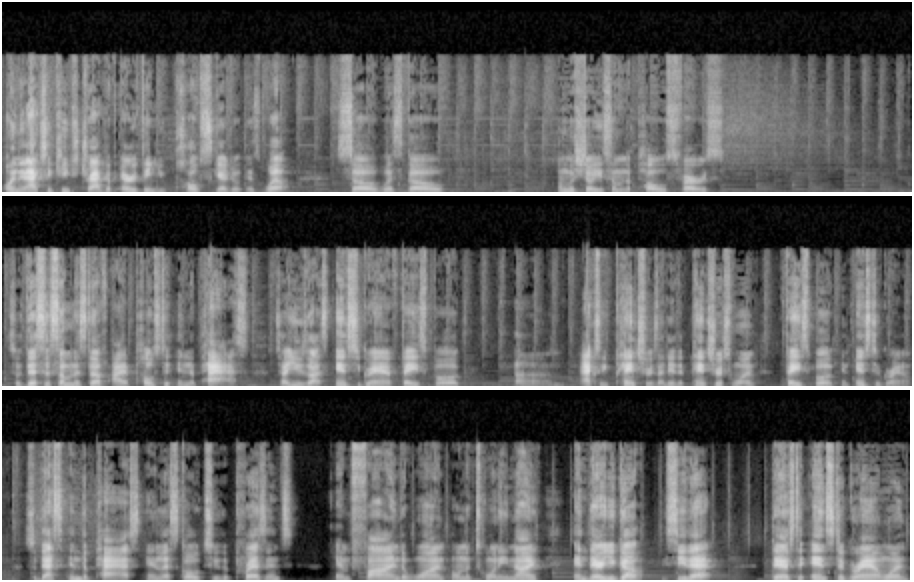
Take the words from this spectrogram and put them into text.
or and it actually keeps track of everything you post schedule as well. So let's go. I'm going to show you some of the posts first. So this is some of the stuff I posted in the past. So I utilize Instagram, Facebook, um, actually Pinterest. I did a Pinterest one, Facebook, and Instagram. So that's in the past. And let's go to the present and find the one on the 29th. And there you go. You see that? There's the Instagram one.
